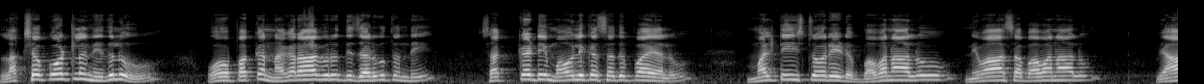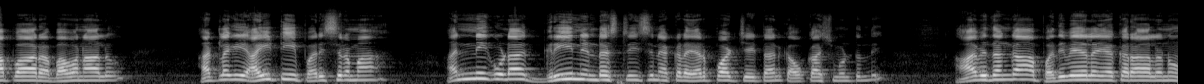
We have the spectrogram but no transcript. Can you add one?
లక్ష కోట్ల నిధులు ఓ పక్క నగరాభివృద్ధి జరుగుతుంది. చక్కటి మౌలిక సదుపాయాలు మల్టీ స్టోరీడ్ భవనాలు నివాస భవనాలు వ్యాపార భవనాలు అట్లాగే ఐటీ పరిశ్రమ అన్నీ కూడా గ్రీన్ ఇండస్ట్రీస్ని అక్కడ ఏర్పాటు చేయడానికి అవకాశం ఉంటుంది. ఆ విధంగా పదివేల ఎకరాలను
